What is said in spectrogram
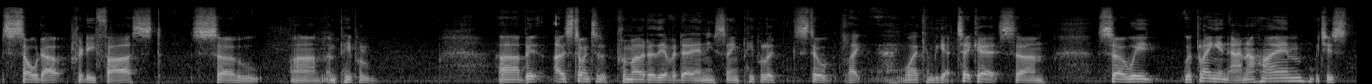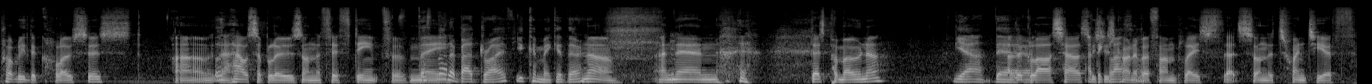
sold out pretty fast. So um, and people uh, but I was talking to the promoter the other day, and he's saying people are still like, where can we get tickets? Um, so we we're playing in Anaheim, which is probably the closest. Um, the House of Blues on the fifteenth of May. That's not a bad drive. You can make it there. No, and then there's Pomona. Yeah, the, the Glass House, which is kind house. of a fun place. That's on the twentieth.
